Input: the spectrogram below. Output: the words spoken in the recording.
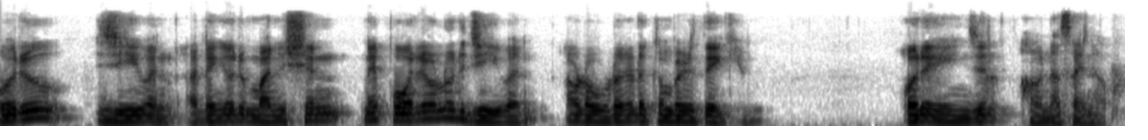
ഒരു ജീവൻ അല്ലെങ്കിൽ ഒരു മനുഷ്യനെ പോലെയുള്ള ഒരു ജീവൻ അവിടെ ഉടലെടുക്കുമ്പോഴത്തേക്കും ഒരു ഏഞ്ചൽ അവൻ അസൈനാവും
